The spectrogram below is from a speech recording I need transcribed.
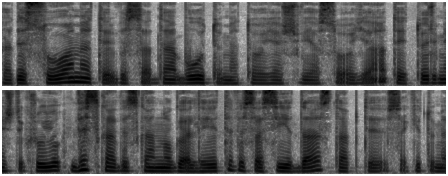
kad visuomet ir visada būtume toje šviesoje, tai turime iš tikrųjų viską, viską nugalėti, visas įdas tapti, sakytume,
